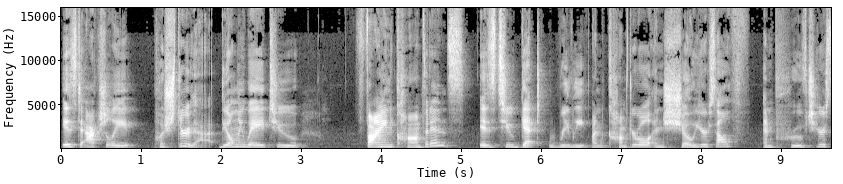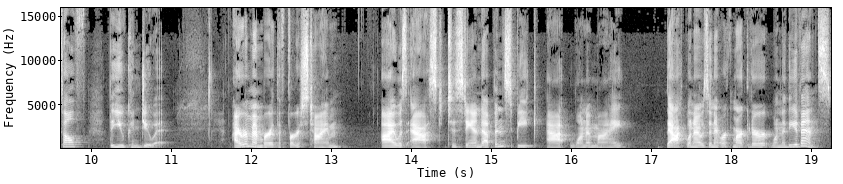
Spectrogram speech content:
is to actually push through that. The only way to find confidence is to get really uncomfortable and show yourself and prove to yourself that you can do it. I remember the first time I was asked to stand up and speak at one of my, back when I was a network marketer, one of the events.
